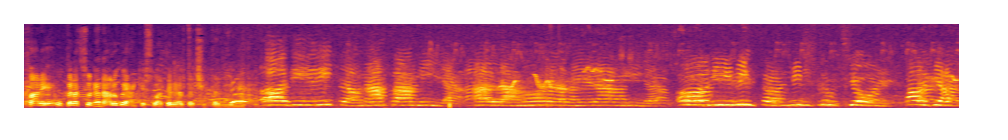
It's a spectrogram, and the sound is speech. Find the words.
fare operazioni analoghe anche su altre realtà cittadine. Ho diritto a una famiglia, all'amore, alla meraviglia, ho diritto all'istruzione, al piacere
